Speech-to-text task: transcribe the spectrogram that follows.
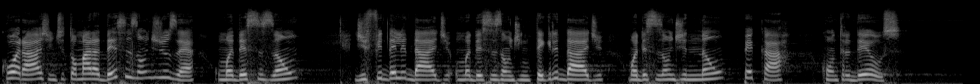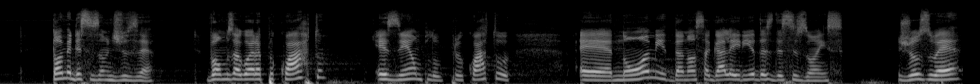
coragem de tomar a decisão de José, uma decisão de fidelidade, uma decisão de integridade, uma decisão de não pecar contra Deus. Tome a decisão de José. Vamos agora para o quarto exemplo, para o quarto é, nome da nossa galeria das decisões. Josué,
